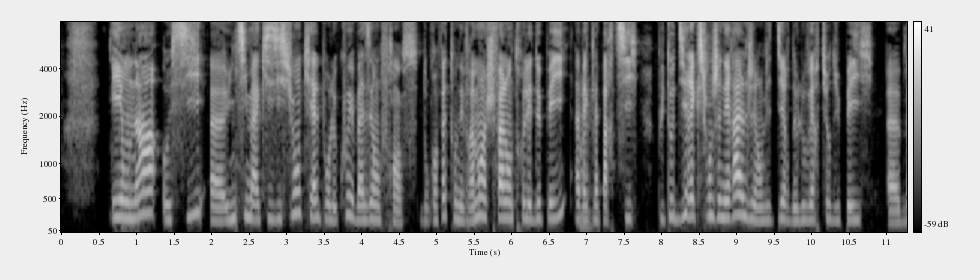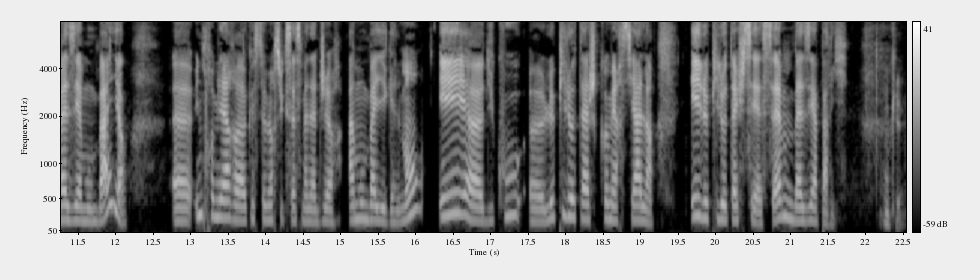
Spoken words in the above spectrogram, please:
Et on a aussi une team acquisition qui, elle, pour le coup, est basée en France. Donc, en fait, on est vraiment à cheval entre les deux pays, avec la partie plutôt direction générale, j'ai envie de dire, de l'ouverture du pays basée à Mumbai. Euh, une première euh, Customer Success Manager à Mumbai également, et euh, du coup le pilotage commercial et le pilotage CSM basé à Paris. Ok.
